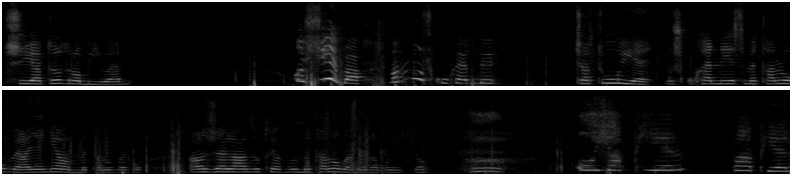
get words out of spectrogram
Czy ja to zrobiłem? O siema! Mam nóż kuchenny! Czatuję. Nóż kuchenny jest metalowy, a ja nie mam metalowego. A żelazo to jakby metalowe, można powiedzieć, o. O ja pier... papier.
